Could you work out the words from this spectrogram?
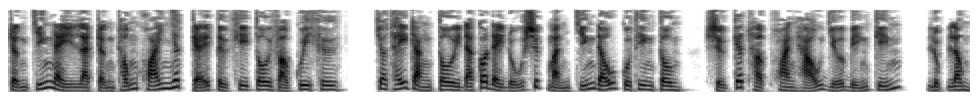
Trận chiến này là trận thống khoái nhất kể từ khi tôi vào quy khư, cho thấy rằng tôi đã có đầy đủ sức mạnh chiến đấu của thiên tôn, sự kết hợp hoàn hảo giữa biển kiếm, lục long,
